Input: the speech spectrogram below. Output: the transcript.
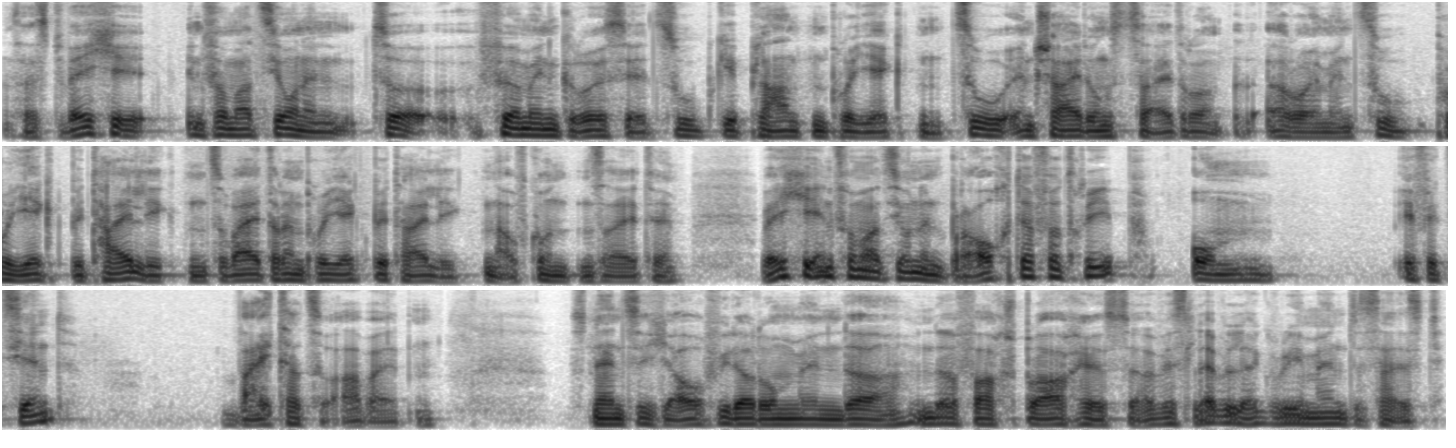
Das heißt, welche Informationen zur Firmengröße, zu geplanten Projekten, zu Entscheidungszeiträumen, zu Projektbeteiligten, zu weiteren Projektbeteiligten auf Kundenseite, welche Informationen braucht der Vertrieb, um effizient weiterzuarbeiten? Das nennt sich auch wiederum in der, in der Fachsprache Service Level Agreement. Das heißt,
